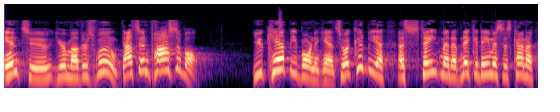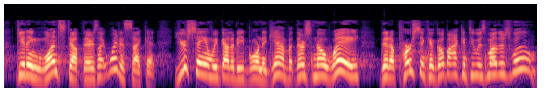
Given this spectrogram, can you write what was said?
into your mother's womb. That's impossible. You can't be born again. So it could be a, a statement of Nicodemus is kind of getting one step there. He's like, wait a second. You're saying we've got to be born again, but there's no way that a person can go back into his mother's womb.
